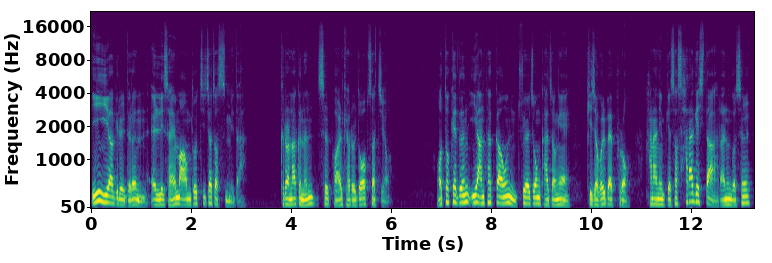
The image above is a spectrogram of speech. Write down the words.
이 이야기를 들은 엘리사의 마음도 찢어졌습니다. 그러나 그는 슬퍼할 겨를도 없었지요. 어떻게든 이 안타까운 주의종 가정에 기적을 베풀어 하나님께서 살아계시다라는 것을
